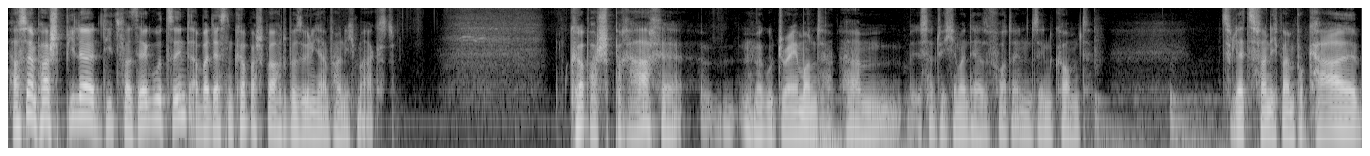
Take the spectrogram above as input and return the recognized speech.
Hast du ein paar Spieler, die zwar sehr gut sind, aber dessen Körpersprache du persönlich einfach nicht magst? Körpersprache, immer gut, Draymond ähm, ist natürlich jemand, der sofort in den Sinn kommt. Zuletzt fand ich beim Pokal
